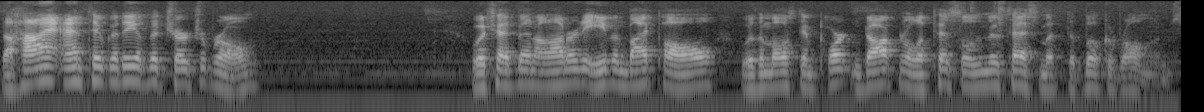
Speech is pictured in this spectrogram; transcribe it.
the high antiquity of the Church of Rome, which had been honored even by Paul with the most important doctrinal epistle in the New Testament, the book of Romans.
